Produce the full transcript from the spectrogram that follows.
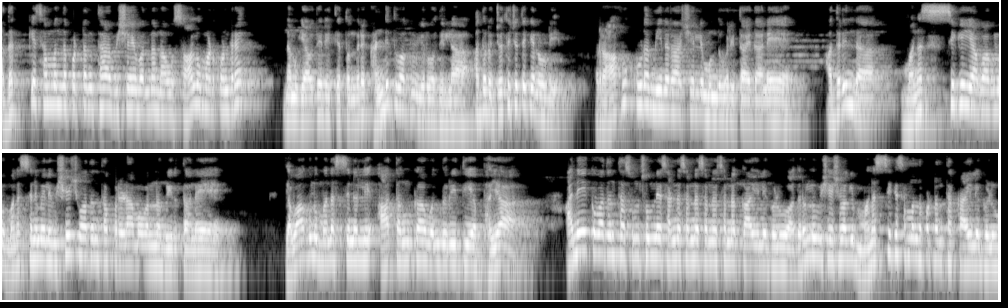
ಅದಕ್ಕೆ ಸಂಬಂಧಪಟ್ಟಂತಹ ವಿಷಯವನ್ನು ನಾವು ಸಾಲ್ವ್ ಮಾಡಿಕೊಂಡ್ರೆ ನಮ್ಗೆ ಯಾವುದೇ ರೀತಿಯ ತೊಂದರೆ ಖಂಡಿತವಾಗಿಯೂ ಇರೋದಿಲ್ಲ. ಅದರ ಜೊತೆ ಜೊತೆಗೆ ನೋಡಿ, ರಾಹು ಕೂಡ ಮೀನರಾಶಿಯಲ್ಲಿ ಮುಂದುವರಿತಾ ಇದ್ದಾನೆ. ಅದರಿಂದ ಮನಸ್ಸಿಗೆ ಯಾವಾಗಲೂ ಮನಸ್ಸಿನ ಮೇಲೆ ವಿಶೇಷವಾದಂಥ ಪರಿಣಾಮವನ್ನು ಬೀರ್ತಾನೆ. ಯಾವಾಗಲೂ ಮನಸ್ಸಿನಲ್ಲಿ ಆತಂಕ, ಒಂದು ರೀತಿಯ ಭಯ, ಅನೇಕವಾದಂಥ ಸುಮ್ಮ ಸುಮ್ಮನೆ ಸಣ್ಣ ಸಣ್ಣ ಸಣ್ಣ ಸಣ್ಣ ಕಾಯಿಲೆಗಳು, ಅದರಲ್ಲೂ ವಿಶೇಷವಾಗಿ ಮನಸ್ಸಿಗೆ ಸಂಬಂಧಪಟ್ಟಂಥ ಕಾಯಿಲೆಗಳು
